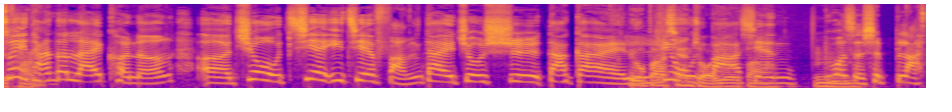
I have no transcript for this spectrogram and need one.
所以谈得来，可能呃，就借一借房贷，就是大概6%左右吧。八千，或者是 plus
